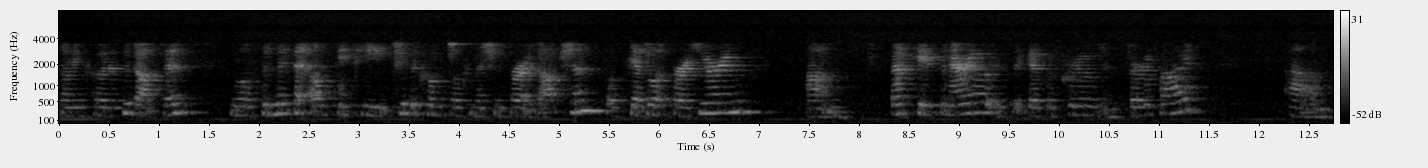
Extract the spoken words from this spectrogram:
zoning code is adopted, we'll submit the LCP to the coastal commission for adoption. We'll schedule it for a hearing. Um, best case scenario is it gets approved and certified. Um,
